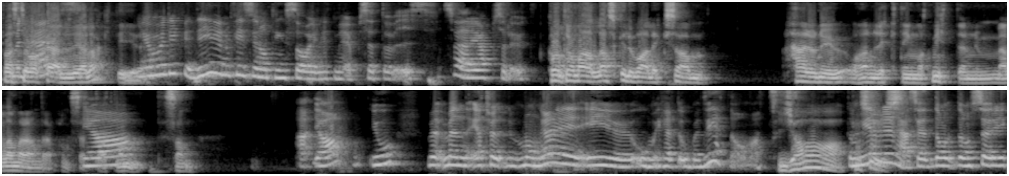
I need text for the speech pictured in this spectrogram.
Fast du var det är själv så. delaktig i det. Jo men det, det, finns ju någonting sorgligt med på sätt och vis. Så är det ju absolut. Kontra om alla skulle vara liksom här och nu och ha en riktning mot mitten mellan varandra på något sätt. Ja. Att man, liksom, Ja, jo. Men, men jag tror att många är, är ju om, helt omedvetna om att ja, de lever i det här. Så de, de sörjer Det är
